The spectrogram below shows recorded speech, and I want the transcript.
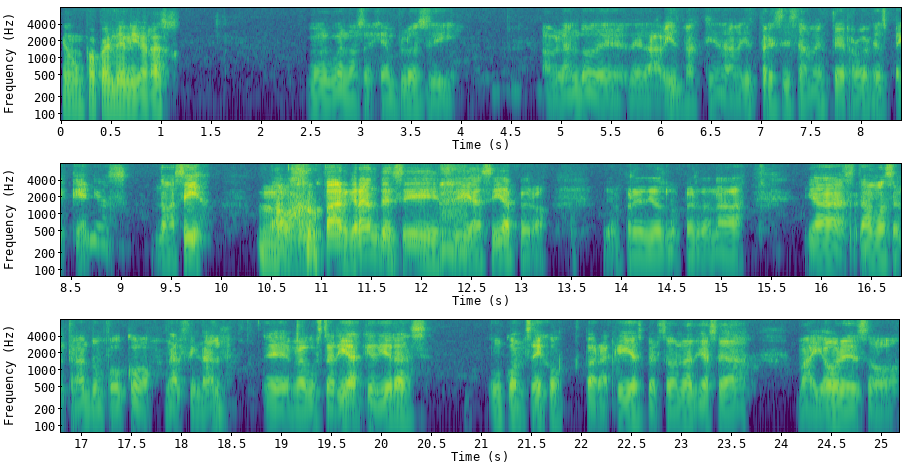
en, un papel de liderazgo. Muy buenos ejemplos y hablando de, David, que David precisamente errores pequeños no hacía. No. Un par grandes sí, sí hacía, pero Siempre Dios lo perdonaba. Ya estamos entrando un poco al final. Eh, me gustaría que dieras un consejo para aquellas personas, ya sea mayores o,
